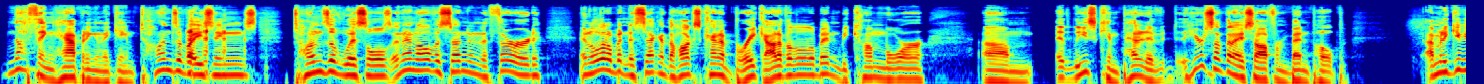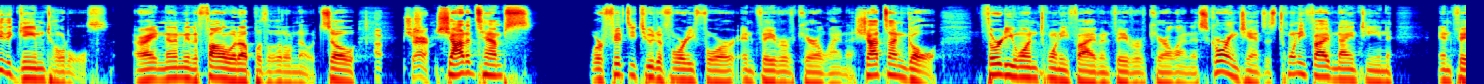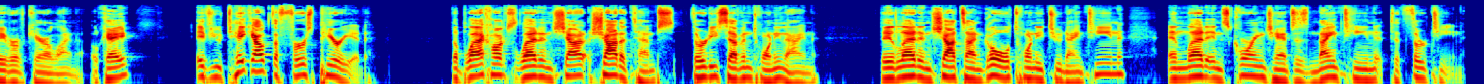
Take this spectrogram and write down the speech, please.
nothing happening in the game. Tons of icings, tons of whistles, and then all of a sudden in the third and a little bit in the second, the Hawks kind of break out of it a little bit and become more, um, at least competitive. Here's something I saw from Ben Pope. I'm going to give you the game totals. All right. And then I'm going to follow it up with a little note. So, Oh, sure. Shot attempts were 52 to 44 in favor of Carolina. Shots on goal 31 25 in favor of Carolina. Scoring chances 25 19 in favor of Carolina. Okay. If you take out the first period, the Blackhawks led in shot, shot attempts 37 29. They led in shots on goal 22 19 and led in scoring chances 19 to 13.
